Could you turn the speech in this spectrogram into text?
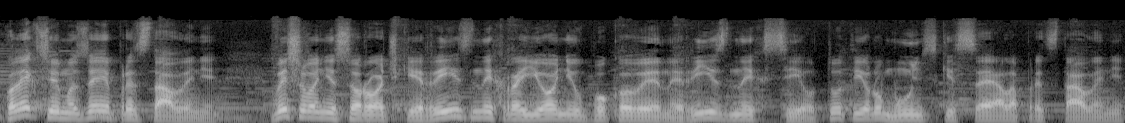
В колекцію музею представлені Вишивані сорочки різних районів Буковини, різних сіл. Тут і румунські села представлені,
